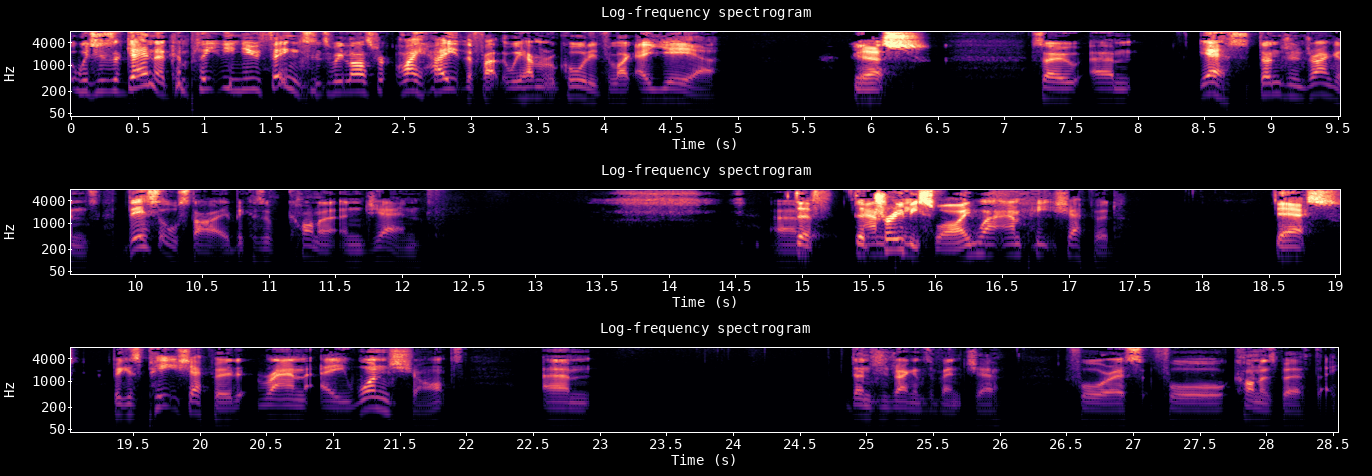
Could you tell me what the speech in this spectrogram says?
which is again a completely new thing since we last. Re- I hate the fact that we haven't recorded for like a year. Yes. So um, yes, Dungeons and Dragons. This all started because of Connor and Jen. the the and Truby Pete- swine. Well, and Pete Shepard. Yes. because Pete Shepard ran a one shot um, Dungeons and Dragons adventure for us for Connor's birthday.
